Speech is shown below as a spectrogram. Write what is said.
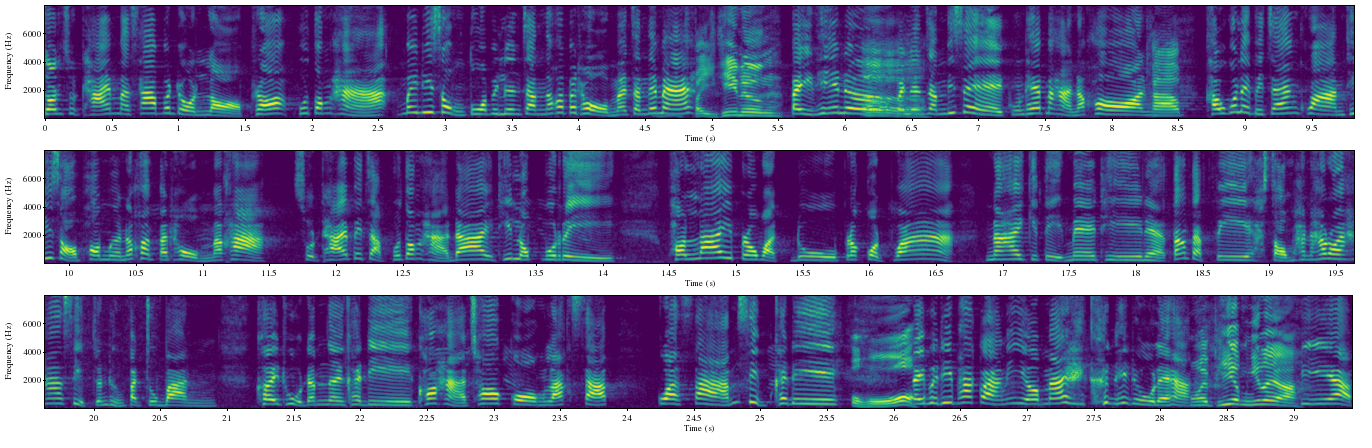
จนสุดท้ายมาทราบว่าโดนหลอกเพราะผู้ต้องหาไม่ได้ส่งตัวไปเรือนจำนครปฐมอะจำได้ไหม ไปอีกที่หนึ่ง ไปอีกที่หนึ่งเออ ไปเรือนจำพิเศษ กรุงเทพมหานคร ครับ เขาก็เลยไปแจ้งความที่สพเมืองนครปฐมอะค่ะ สุดท้ายไปจับผู้ต้องหาได้ที่ลบบุรี พอไล่ประวัติดูปรากฏว่านายกิติเมธีเนี่ยตั้งแต่ปี 2550 จนถึงปัจจุบัน เคยถูกดำเนินคดีข้อหาช่อโกงลักทรัพย์กว่า 30 คดี โอ้โห ในพื้นที่ภาคกลางนี่เยอะมาก ขึ้นให้ดูเลยค่ะทำไมเพียบอย่างนี้เลยอะเทียบ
